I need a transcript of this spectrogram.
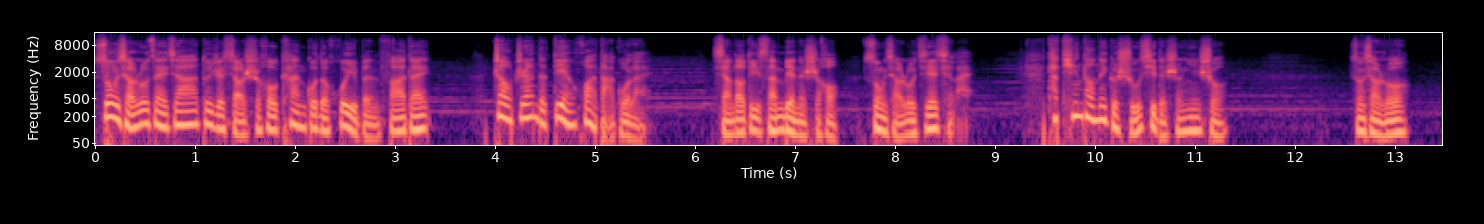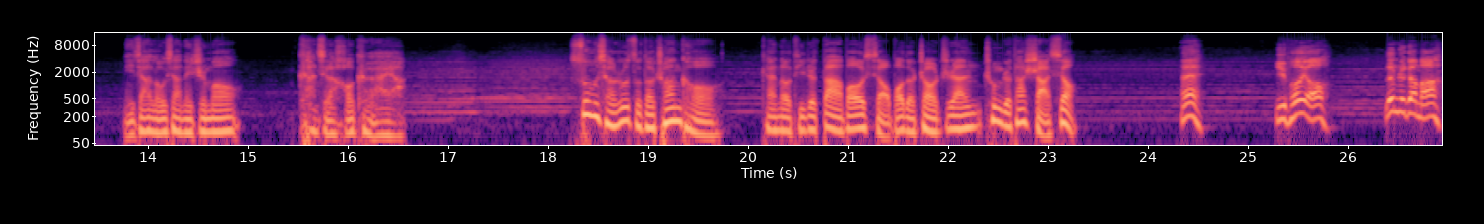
宋小茹在家对着小时候看过的绘本发呆，赵志安的电话打过来，想到第三遍的时候，宋小茹接起来，他听到那个熟悉的声音说：“宋小茹，你家楼下那只猫，看起来好可爱啊。”宋小茹走到窗口，看到提着大包小包的赵志安冲着他傻笑。哎，女朋友，愣着干嘛？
